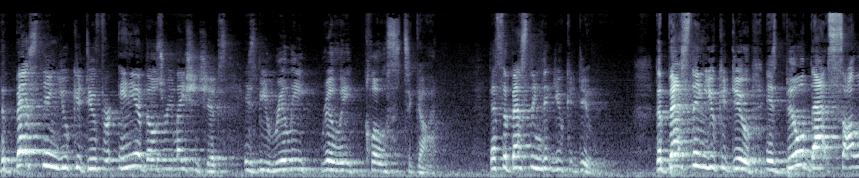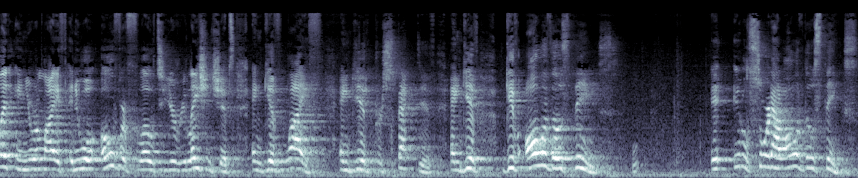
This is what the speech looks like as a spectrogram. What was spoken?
the best thing you could do for any of those relationships is be really, really close to God. That's the best thing that you could do. The best thing you could do is build that solid in your life, and it will overflow to your relationships and give life and give perspective and give, give all of those things. It, it'll sort out all of those things.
